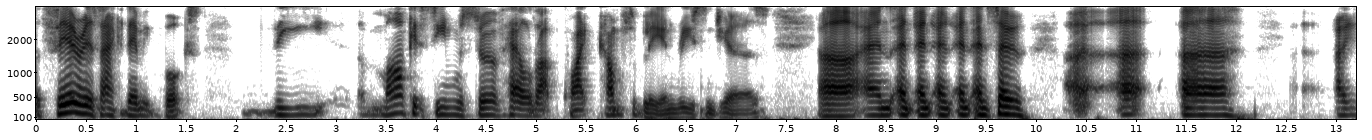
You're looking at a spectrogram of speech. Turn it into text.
serious academic books, the market seems to have held up quite comfortably in recent years, uh, and, and, and and and and so. Uh, uh, uh I,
